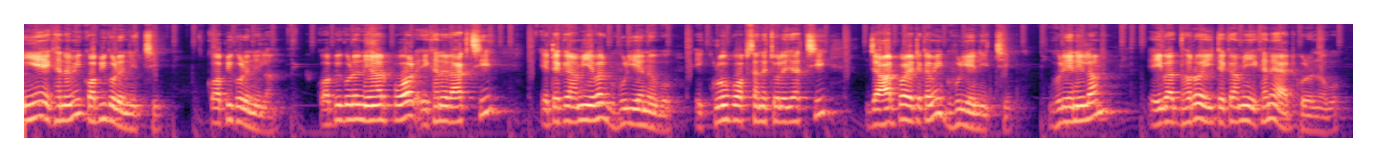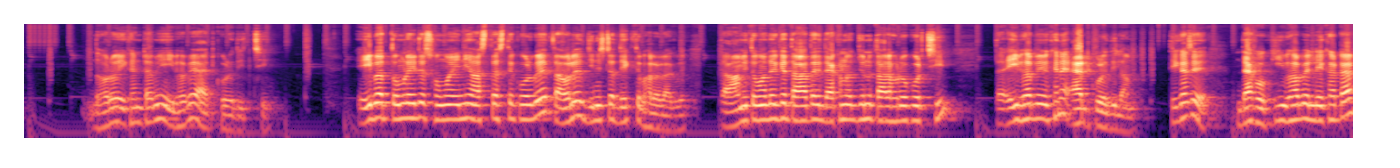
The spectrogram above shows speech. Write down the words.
নিয়ে এখানে আমি কপি করে নিচ্ছি। কপি করে নিলাম। কপি করে নেওয়ার পর এখানে রাখছি, এটাকে আমি এবার ঘুরিয়ে নেব। এই ক্রোপ অপশানে চলে যাচ্ছি, যাওয়ার পর এটাকে আমি ঘুরিয়ে নিচ্ছি। ঘুরিয়ে নিলাম, এইবার ধরো এইটাকে আমি এখানে অ্যাড করে নেব। ধরো এখানটা আমি এইভাবে অ্যাড করে দিচ্ছি। এইবার তোমরা এটা সময় নিয়ে আস্তে আস্তে করবে, তাহলে জিনিসটা দেখতে ভালো লাগবে। তা আমি তোমাদেরকে তাড়াতাড়ি দেখানোর জন্য তাড়াহুড়ো করছি। তা এইভাবে এখানে অ্যাড করে দিলাম, ঠিক আছে? দেখো কীভাবে লেখাটার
